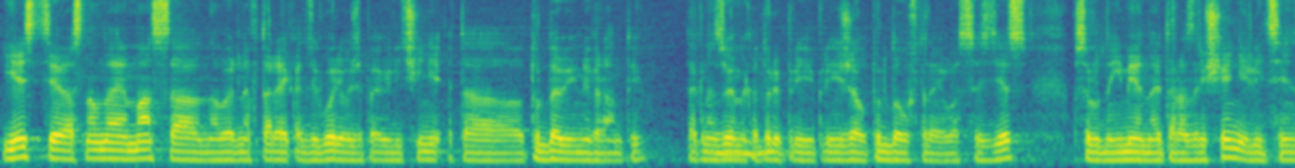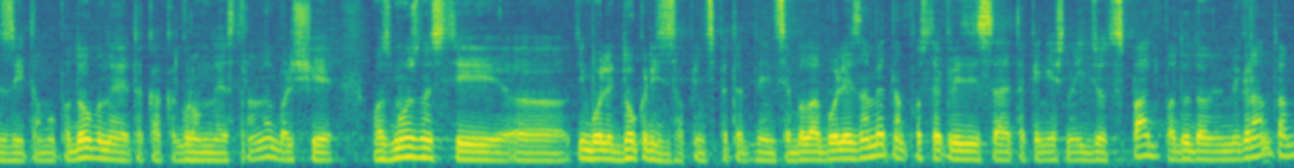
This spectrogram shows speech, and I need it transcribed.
Есть э, основная масса, наверное, вторая категория уже по величине, это трудовые мигранты, так называемые, которые при, приезжают трудоустраиваться здесь, абсолютно имея на это разрешение, лицензии и тому подобное. Это как огромная страна, большие возможности, э, тем более до кризиса, в принципе, эта тенденция была более заметна. После кризиса это, конечно, идет спад по трудовым мигрантам,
